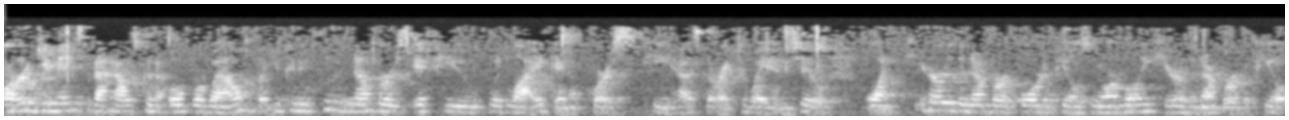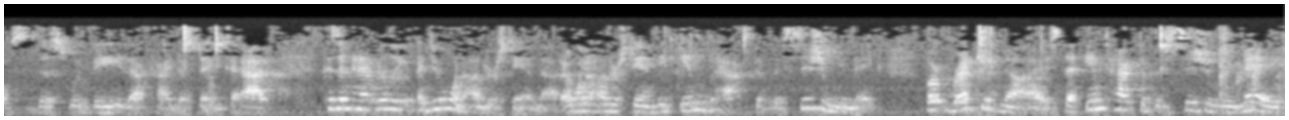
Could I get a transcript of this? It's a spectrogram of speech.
arguments about how it's going to overwhelm, but you can include numbers if you would like, and of course, he has the right to weigh in too. On here are the number of board appeals normally, here are the number of appeals this would be, that kind of thing to add. Because I mean, I really, I do want to understand that. I want to understand the impact of the decision we make, but recognize that impact of the decision we make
